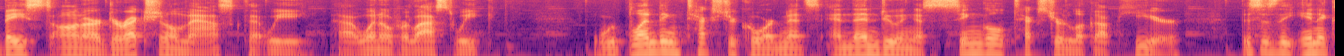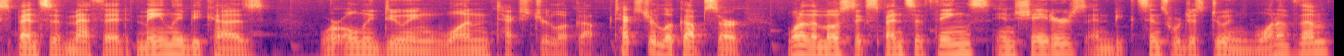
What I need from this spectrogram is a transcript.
based on our directional mask that we uh, went over last week. We're blending texture coordinates and then doing a single texture lookup here. This is the inexpensive method, mainly because we're only doing one texture lookup. Texture lookups are one of the most expensive things in shaders, and since we're just doing one of them,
